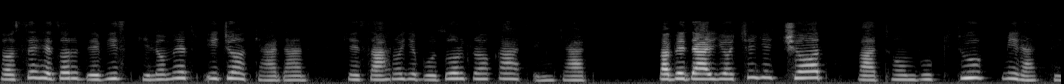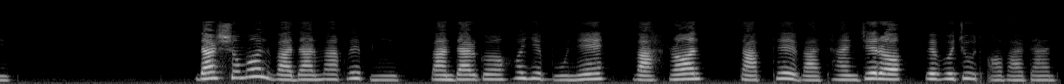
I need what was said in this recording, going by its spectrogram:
تا 3200 کیلومتر ایجاد کردند که صحرای بزرگ را قطع می کرد و به دریاچه چاد و تومبوکتو می رسید. در شمال و در مغرب نیز بندرگاه های بونه، وهران، سبته و تنجه را به وجود آوردند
